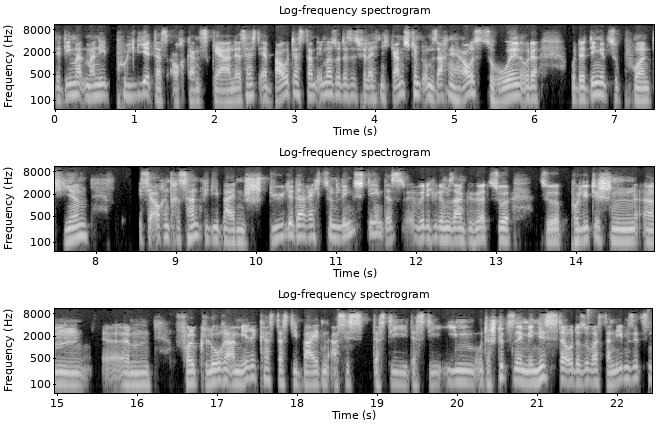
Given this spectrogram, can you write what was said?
der Demand manipuliert das auch ganz gerne. Das heißt, er baut das dann immer so, dass dass es vielleicht nicht ganz stimmt, um Sachen herauszuholen oder, oder Dinge zu pointieren. Ist ja auch interessant, wie die beiden Stühle da rechts und links stehen. Das würde ich wiederum sagen, gehört zur, zur politischen ähm, ähm, Folklore Amerikas, dass die beiden Assist, dass die, dass die ihm unterstützenden Minister oder sowas daneben sitzen.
